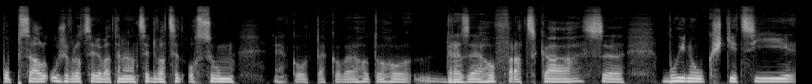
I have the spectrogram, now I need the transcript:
popsal už v roce 1928 jako takového toho drzého fracka s bujnou kšticí,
